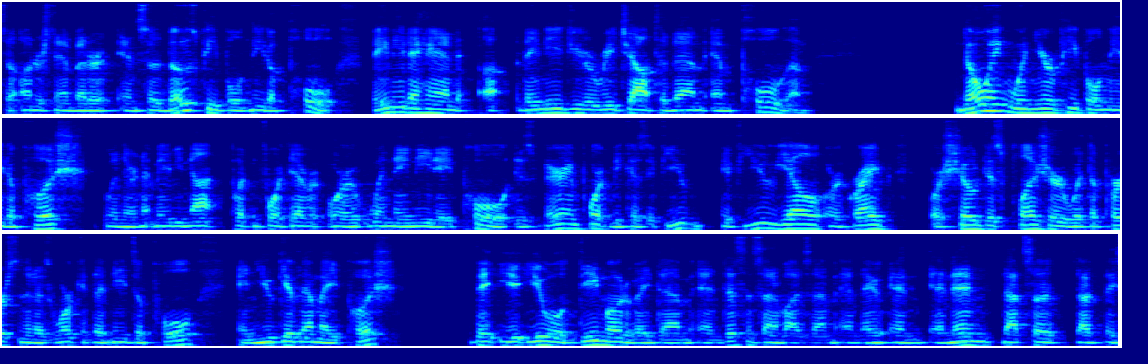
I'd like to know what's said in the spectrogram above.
to understand better. And so those people need a pull. They need a hand up. they need you to reach out to them and pull them. Knowing when your people need a push when they're not, maybe not putting forth effort or when they need a pull is very important because if you if you yell or gripe or show displeasure with the person that is working that needs a pull and you give them a push that you, you will demotivate them and disincentivize them and they and and then that's a that they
